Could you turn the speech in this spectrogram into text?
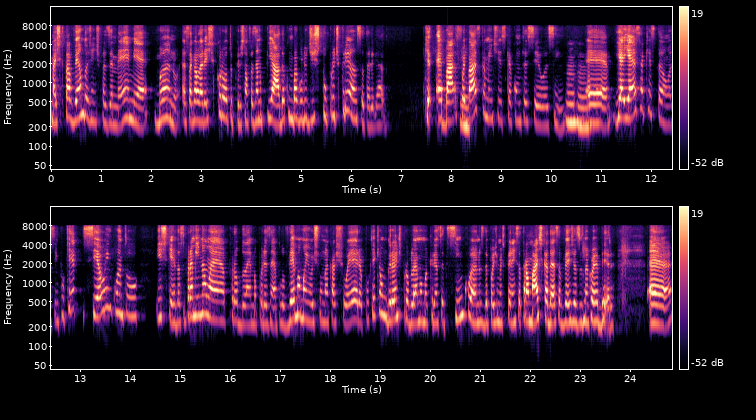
mas que tá vendo a gente fazer meme é, mano, essa galera é escrota, porque eles estão fazendo piada com bagulho de estupro de criança, tá ligado? Que é ba foi basicamente isso que aconteceu, assim. Uhum. É, e aí essa questão, assim, porque se eu, enquanto esquerda. Assim, para mim não é problema, por exemplo, ver Mamãe Oxum na cachoeira. Por que, que é um grande problema uma criança de 5 anos, depois de uma experiência traumática dessa, ver Jesus na Goiabeira? É,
